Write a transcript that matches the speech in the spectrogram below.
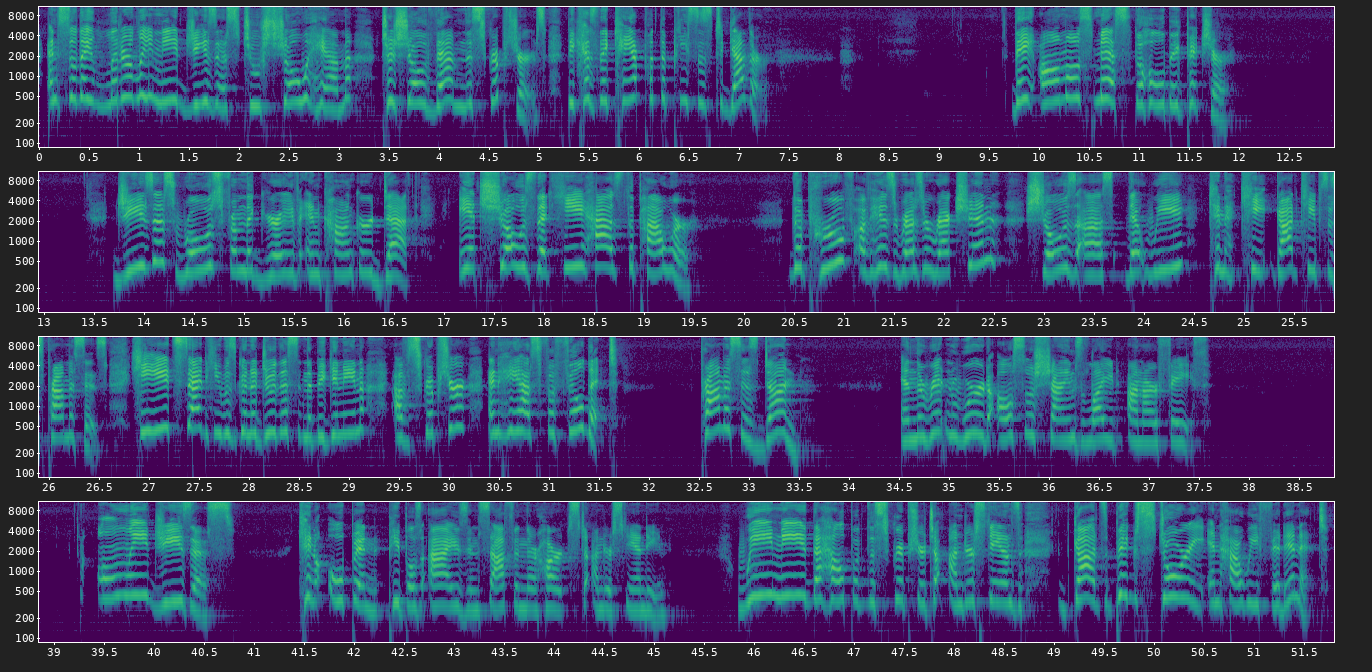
And so they literally need Jesus to show him, to show them the scriptures, because they can't put the pieces together. They almost miss the whole big picture. Jesus rose from the grave and conquered death. It shows that he has the power. The proof of his resurrection shows us that we can keep, God keeps his promises. He said he was going to do this in the beginning of scripture, and he has fulfilled it. Promises done. And the written word also shines light on our faith. Only Jesus can open people's eyes and soften their hearts to understanding. We need the help of the scripture to understand God's big story and how we fit in it.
